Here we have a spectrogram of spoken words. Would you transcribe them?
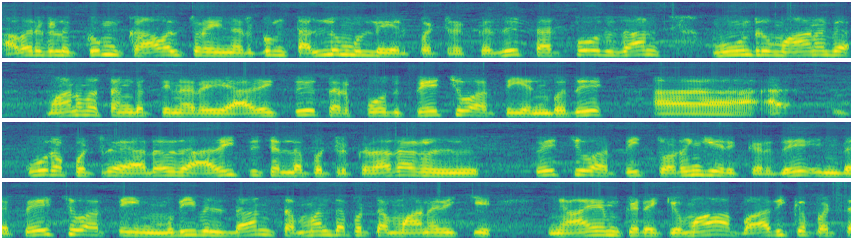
அவர்களுக்கும் காவல்துறையினருக்கும் தள்ளுமுள்ளு ஏற்பட்டிருக்கிறது. தற்போதுதான் மூன்று மாணவ மாணவ சங்கத்தினரை அழைத்து தற்போது பேச்சுவார்த்தை என்பது ஆஹ், கூறப்பட்டு அதாவது அழைத்து செல்லப்பட்டிருக்கிறார்கள் பேச்சுவார்த்தை தொடங்கி இருக்கிறது. இந்த பேச்சுவார்த்தையின் முடிவில் தான் சம்பந்தப்பட்ட மாணவிக்கு நியாயம் கிடைக்குமா? பாதிக்கப்பட்ட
